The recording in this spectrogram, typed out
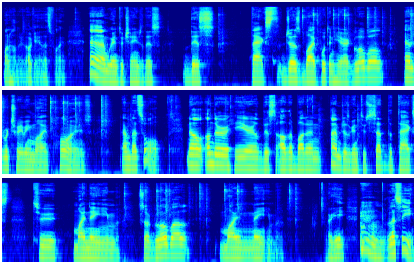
100, okay, that's fine. And I'm going to change this, this text just by putting here global and retrieving my points. And that's all. Now under here, this other button, I'm just going to set the text to my name. So global my name. Okay, let's see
